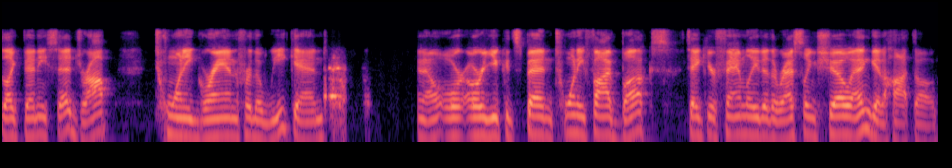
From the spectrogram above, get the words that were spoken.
like Benny said, drop twenty grand for the weekend you know, or or you could spend twenty five bucks, take your family to the wrestling show, and get a hot dog.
